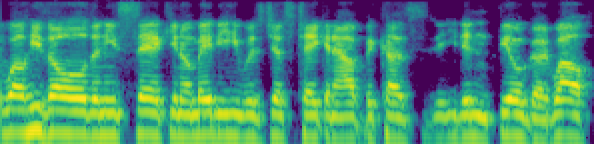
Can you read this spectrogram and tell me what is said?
well, he's old and he's sick. You know, maybe he was just taken out because he didn't feel good. Well,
